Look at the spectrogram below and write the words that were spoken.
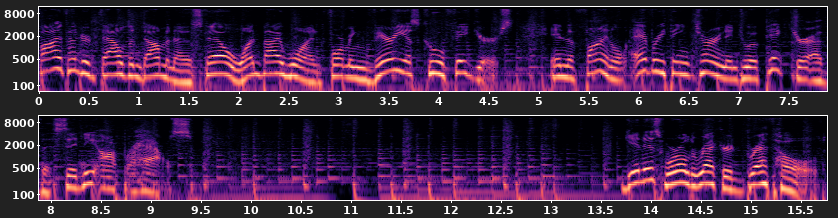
500,000 dominoes fell one by one, forming various cool figures. In the final, everything turned into a picture of the Sydney Opera House. Guinness World Record breath hold.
